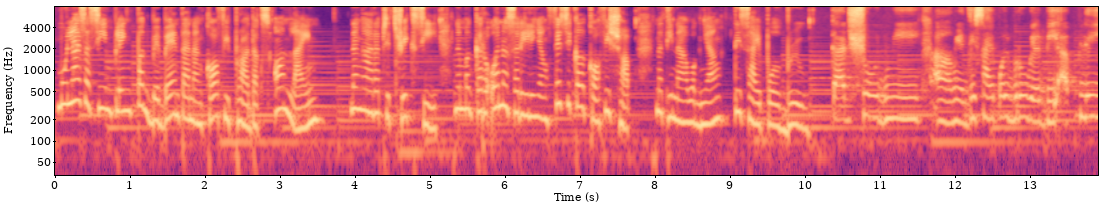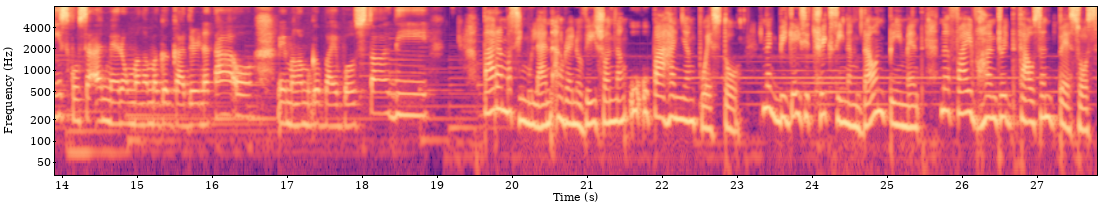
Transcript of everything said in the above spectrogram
Mula sa simpleng pagbebenta ng coffee products online, nangarap si Trixie na magkaroon ng sarili niyang physical coffee shop na tinawag niyang Disciple Brew. God showed me um, yung Disciple Brew will be a place kung saan merong mga magagather na tao, may mga mag-Bible study, Para masimulan ang renovation ng uupahan niyang pwesto, nagbigay si Trixie ng down payment na 500,000 pesos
